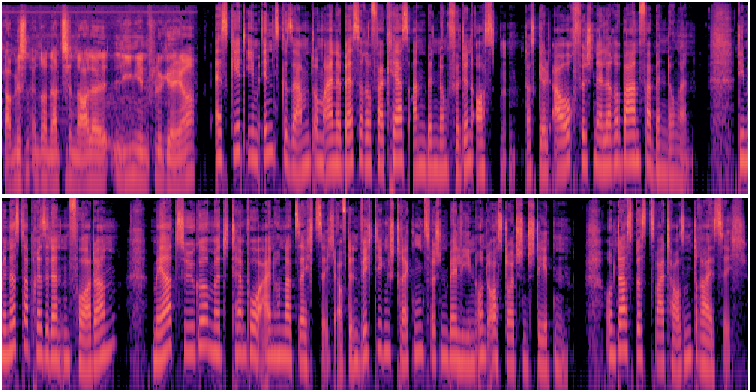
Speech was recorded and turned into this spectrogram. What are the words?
Da müssen internationale Linienflüge her. Es geht ihm insgesamt um eine bessere Verkehrsanbindung für den Osten. Das gilt auch für schnellere Bahnverbindungen. Die Ministerpräsidenten fordern mehr Züge mit Tempo 160 auf den wichtigen Strecken zwischen Berlin und ostdeutschen Städten. Und das bis 2030.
